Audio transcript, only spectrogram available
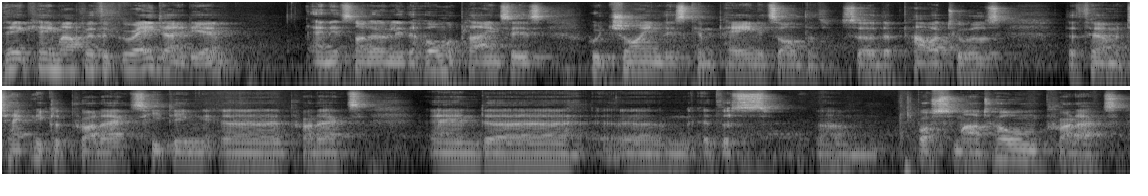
They came up with a great idea, and it's not only the home appliances who join this campaign, it's also the so the power tools, the thermotechnical products, heating uh, products, and uh, um, the um, Bosch Smart Home products.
